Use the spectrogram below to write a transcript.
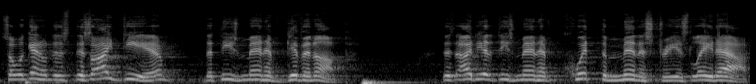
So again, this, this idea that these men have given up, this idea that these men have quit the ministry is laid out.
